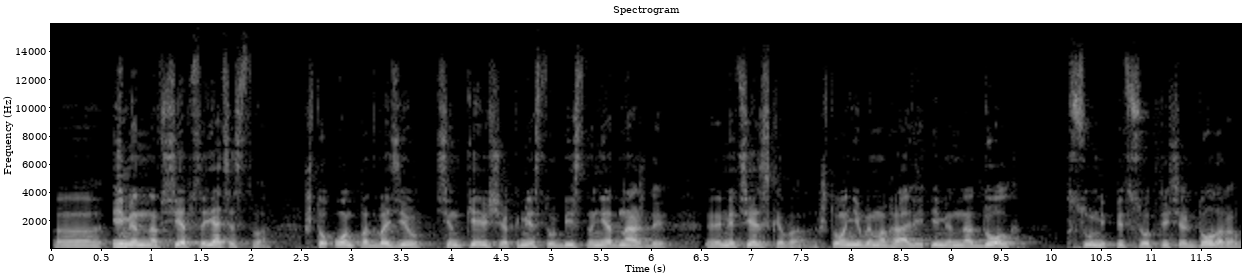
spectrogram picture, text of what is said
э, именно все обстоятельства, что он подвозил Сенкевича к месту убийства не однажды э, Метельского, что они вымогали именно долг в сумме 500 тысяч долларов,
